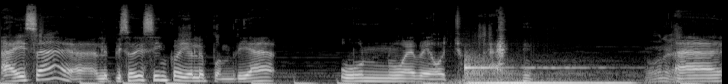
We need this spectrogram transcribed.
A esa, al episodio 5 yo le pondría un 9-8. Órale. Ah,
